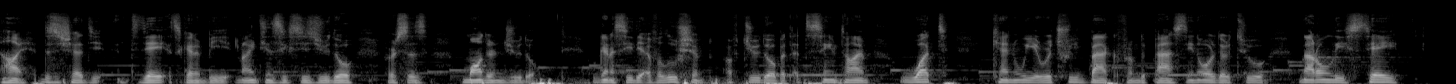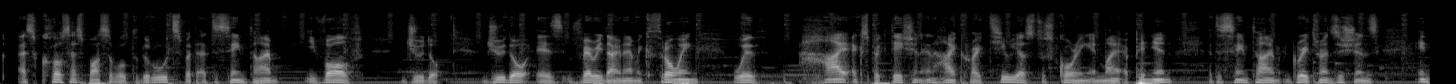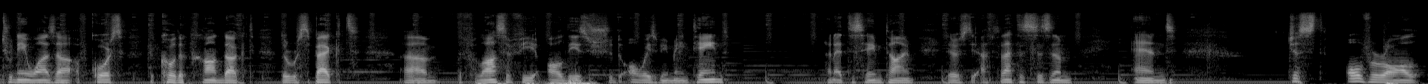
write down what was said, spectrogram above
Hi, this is Shadi, and today it's gonna be 1960s judo versus modern judo. We're gonna see the evolution of judo, but at the same time, what can we retrieve back from the past in order to not only stay as close as possible to the roots, but at the same time evolve judo. Judo is very dynamic throwing with high expectation and high criteria to scoring in my opinion. At the same time, great transitions into Newaza, of course, the code of conduct, the respect, um, the philosophy, all these should always be maintained. And at the same time, there's the athleticism and just overall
